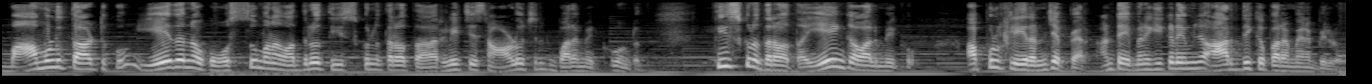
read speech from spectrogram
మామూలు తాటుకు ఏదైనా ఒక వస్తువు మన మధ్యలో తీసుకున్న తర్వాత రిలీజ్ చేసిన ఆలోచనకు బలం ఎక్కువ ఉంటుంది. తీసుకున్న తర్వాత ఏం కావాలి మీకు? అప్పులు క్లియర్ అని చెప్పారు. అంటే మనకి ఇక్కడ ఏమి ఆర్థిక పరమైన బిల్లు.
